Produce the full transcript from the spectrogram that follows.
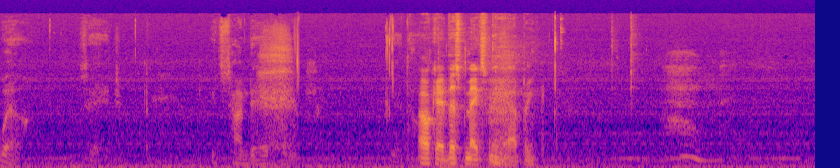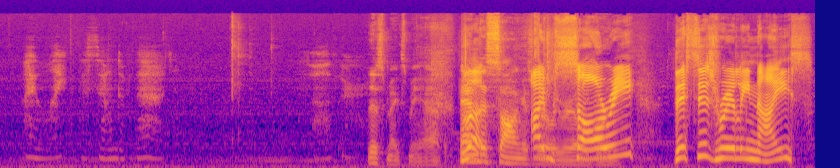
well, Sage. It's time to head home. Okay, this makes me happy. I like the sound of that. Father. This makes me happy. And Look, this song is really, I'm really sorry. This is really nice,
